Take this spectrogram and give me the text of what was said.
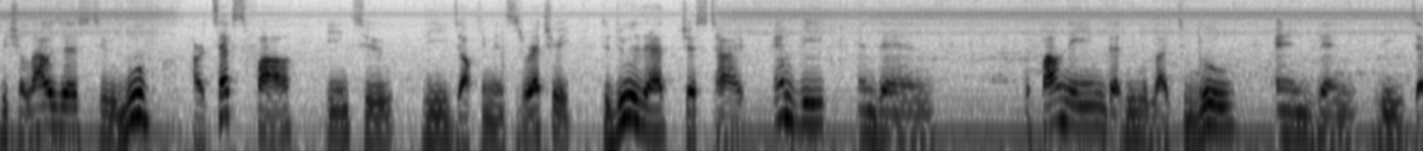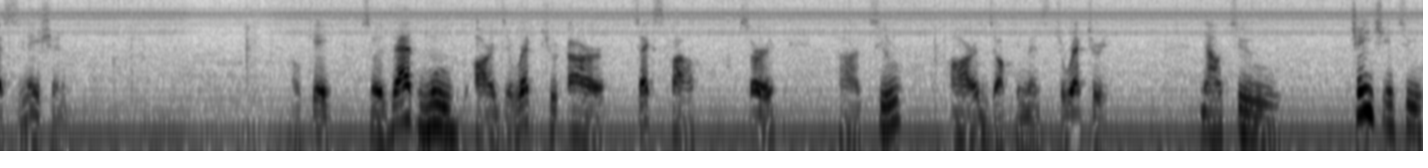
which allows us to move our text file into the documents directory. To do that, just type mv and then the file name that we would like to move and then the destination. Okay, so that moved our directory, our text file, sorry, uh, to our documents directory. Now to change into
